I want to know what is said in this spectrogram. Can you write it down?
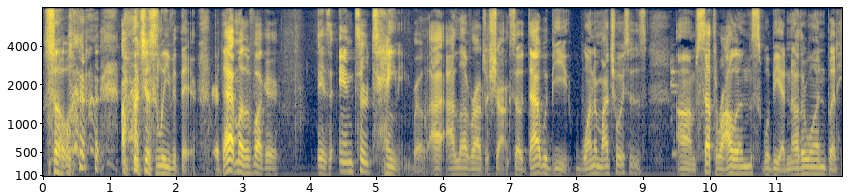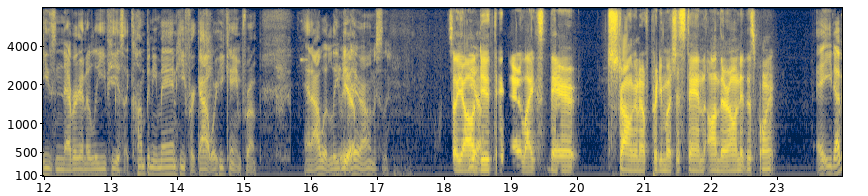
So I'm gonna just leave it there. But that motherfucker is entertaining, bro. I, I love Roger Strong, so that would be one of my choices. Um, Seth Rollins would be another one, but he's never gonna leave. He is a company man. He forgot where he came from, and I would leave it yeah. there, honestly. So y'all yeah. do think they're like they're strong enough, pretty much, to stand on their own at this point? AEW?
